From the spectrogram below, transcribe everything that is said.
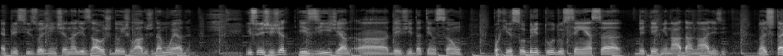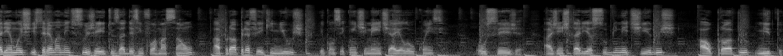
é preciso a gente analisar os dois lados da moeda. Isso exige, exige a, a devida atenção, porque, sobretudo, sem essa determinada análise, nós estaríamos extremamente sujeitos à desinformação, à própria fake news e, consequentemente, à eloquência. Ou seja, a gente estaria submetidos ao próprio mito,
